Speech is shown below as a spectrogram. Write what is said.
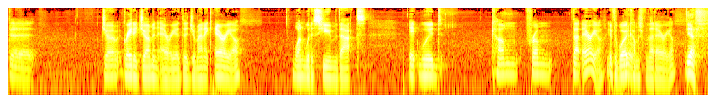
the Ger- greater German area, the Germanic area, one would assume that it would come from that area. If the word Well- comes from that area, Yes,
